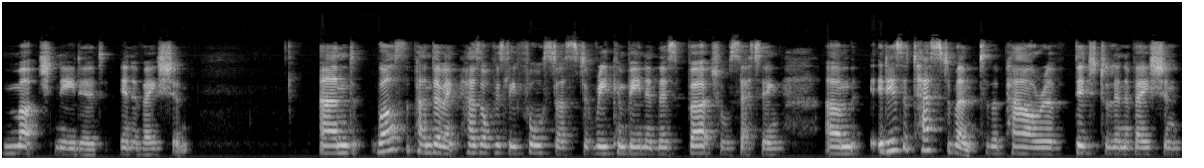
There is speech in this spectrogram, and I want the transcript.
much needed innovation. And whilst the pandemic has obviously forced us to reconvene in this virtual setting, um, it is a testament to the power of digital innovation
